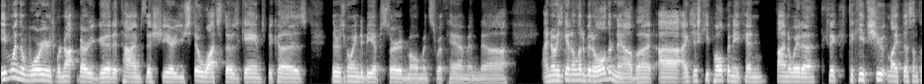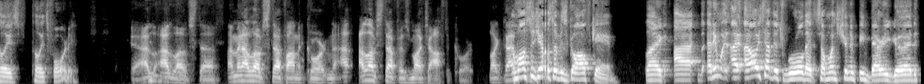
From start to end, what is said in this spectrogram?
even when the Warriors were not very good at times this year, you still watch those games because there's going to be absurd moments with him. And uh, I know he's getting a little bit older now, but uh, I just keep hoping he can find a way to, to, to keep shooting like this until he's until he's forty. Yeah, I, I, love Steph. I mean, I love Steph on the court, and I, I love Steph as much off the court. Like. I'm also jealous of his golf game. Like, uh, anyway, I, I always have this rule that someone shouldn't be very good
